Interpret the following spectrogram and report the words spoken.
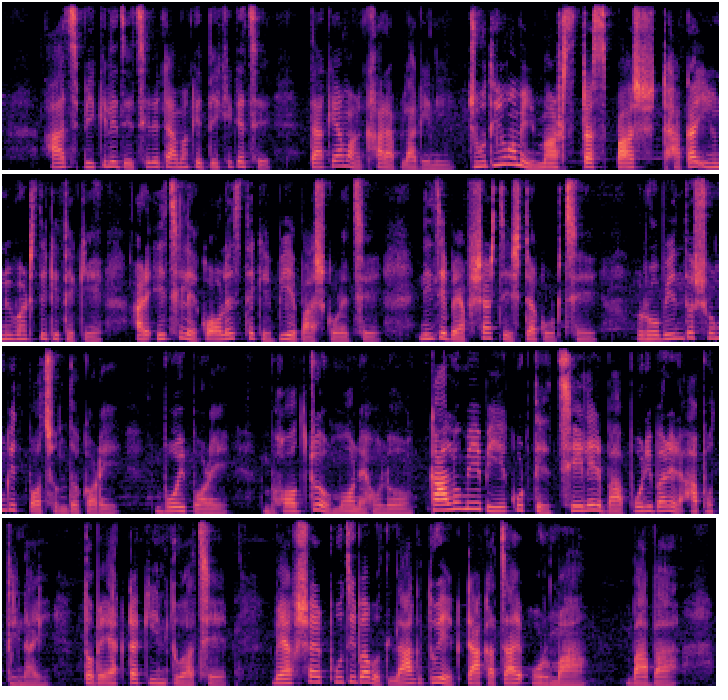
আজ বিকেলে যে ছেলেটা আমাকে দেখে গেছে তাকে আমার খারাপ লাগেনি। যদিও আমি মাস্টার্স পাস ঢাকা ইউনিভার্সিটি থেকে আর এ ছেলে কলেজ থেকে বিয়ে পাশ করেছে। নিজে ব্যবসার চেষ্টা করছে। রবীন্দ্রসঙ্গীত পছন্দ করে। বই পড়ে। ভদ্র মনে হলো। কালো মেয়ে বিয়ে করতে ছেলের বা পরিবারের আপত্তি নাই। তবে একটা কিন্তু আছে। ব্যবসার পুঁজি বাবদ লাখ দুয়েক টাকা চায় ওর মা। বাবা,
